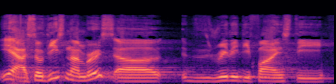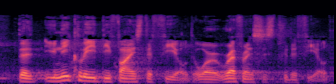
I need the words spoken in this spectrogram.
Yeah. So these numbers uh, really defines the, the uniquely defines the field or references to the field.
